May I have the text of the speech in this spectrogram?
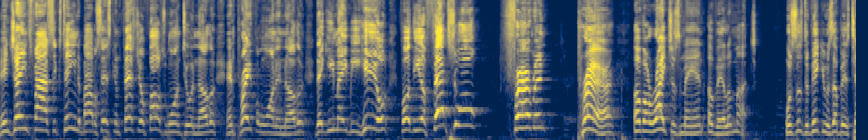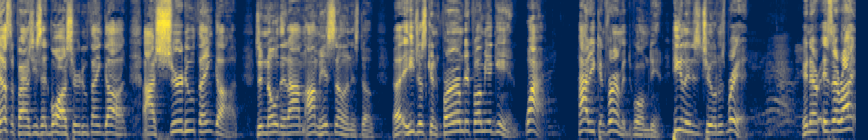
In James 5:16, the Bible says, Confess your faults one to another and pray for one another that ye may be healed, for the effectual, fervent prayer of a righteous man availeth much. When Sister Vicky was up here testifying, she said, Boy, I sure do thank God. I sure do thank God to know that I'm, I'm his son and stuff. Uh, he just confirmed it for me again. Why? How do you confirm it for him then? Healing is children's bread. Isn't that, is that right?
